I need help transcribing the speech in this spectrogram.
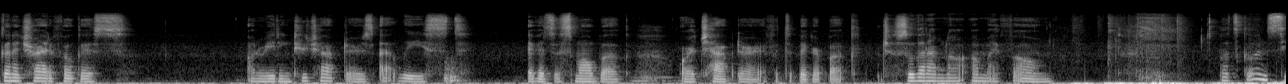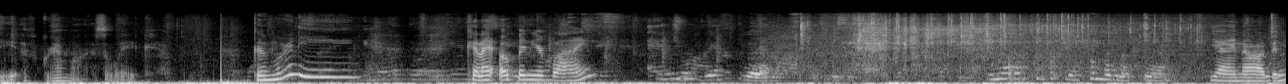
gonna try to focus on reading two chapters at least if it's a small book or a chapter if it's a bigger book just so that I'm not on my phone. Let's go and see if grandma is awake. Good morning. Can I open your blinds? Yeah, I know. I've been.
